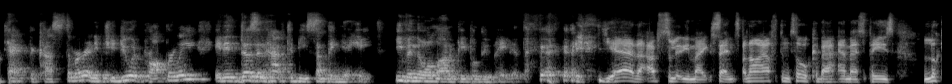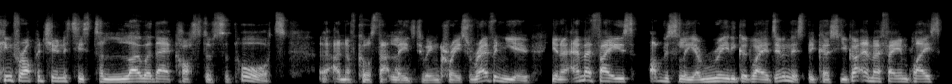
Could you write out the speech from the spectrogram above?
protect the customer. And if you do it properly, it, it doesn't have to be something you hate, even though a lot of people do hate it. yeah, that absolutely makes sense. And I often talk about MSPs looking for opportunities to lower their cost of support and of course that leads to increased revenue you know mfa is obviously a really good way of doing this because you've got mfa in place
